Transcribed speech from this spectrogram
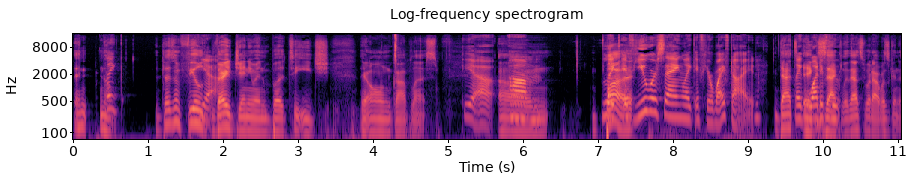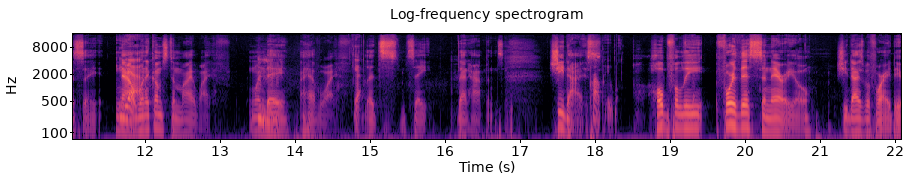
and no, Like, it doesn't feel Yeah. very genuine. But to each their own. God bless. yeah. Um, Um, like but if you were saying like if your wife died, That's like, what if you- exactly that's what I was gonna say. Now, Yeah. when it comes to my wife, one Mhm. day I have a wife. Yeah. Let's say that happens. She dies. probably. Hopefully, for this scenario, she dies before I do.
